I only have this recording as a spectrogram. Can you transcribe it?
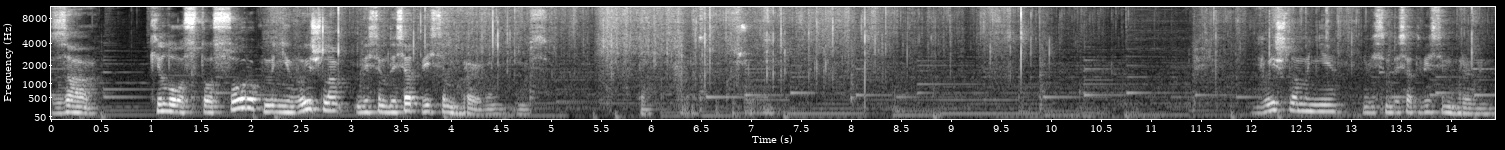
за кіло 140 мені вийшла 88 гривень. Ось. Так, зараз покажу вам. Вийшло мені 88 гривень.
